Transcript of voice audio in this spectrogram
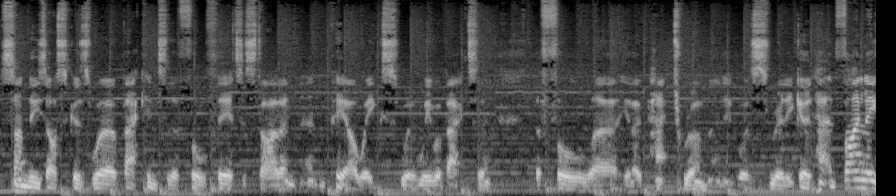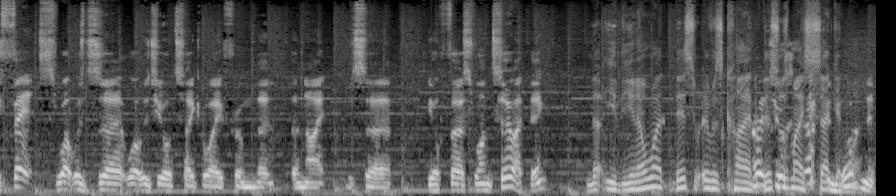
Sunday's Oscars were back into the full theatre style, and, and PR weeks we, we were back to the full, uh, you know, packed room, and it was really good. And finally, Fitz, what was uh, what was your takeaway from the, the night? It was uh, your first one too, I think. No, you, you know what? This it was kind Oh, of it's this was my second, second one. it?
